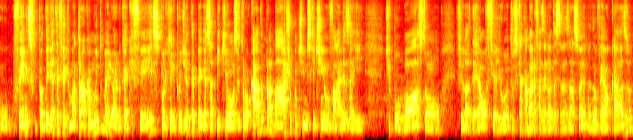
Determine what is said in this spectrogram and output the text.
o Fênix poderia ter feito uma troca muito melhor do que a que fez, porque ele podia ter pego essa pick 11 e trocado para baixo com times que tinham várias aí tipo Boston, Filadélfia e outros que acabaram fazendo outras transações, mas não vem ao caso,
